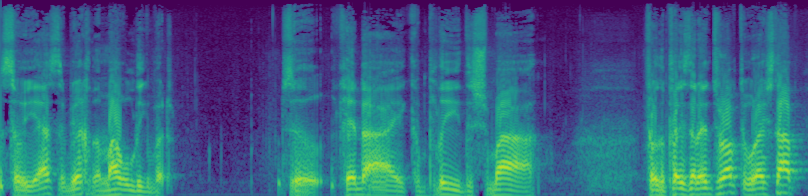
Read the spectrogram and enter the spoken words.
so he asked the Yechna Mahul Ligbar. So, can I complete the Shema from the place that I interrupted, where I stopped?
